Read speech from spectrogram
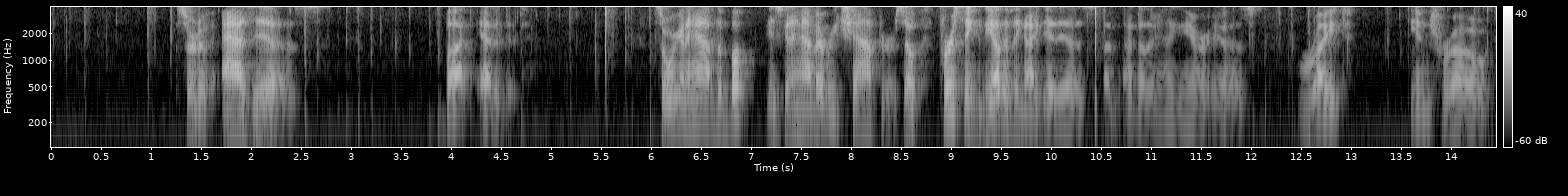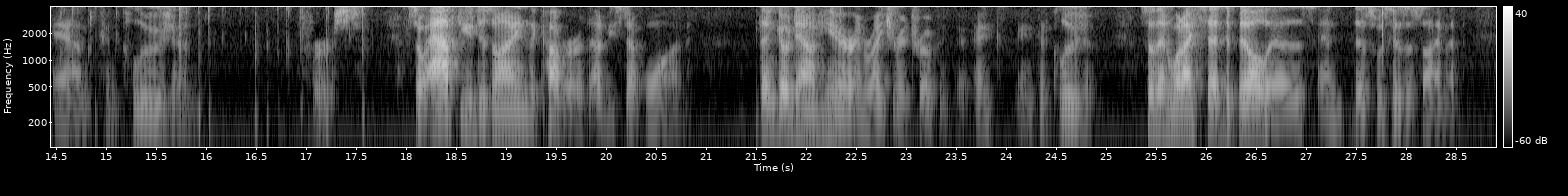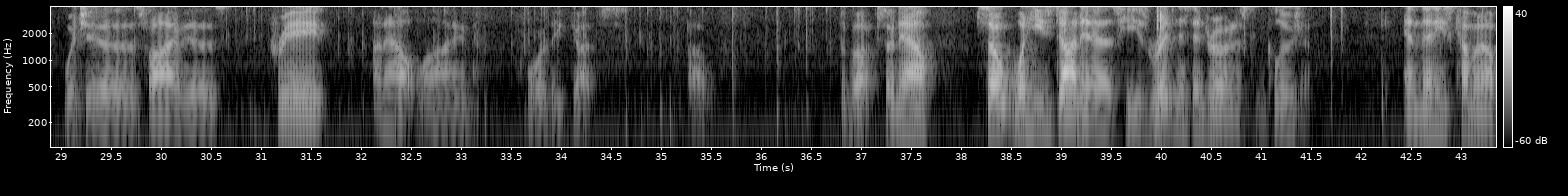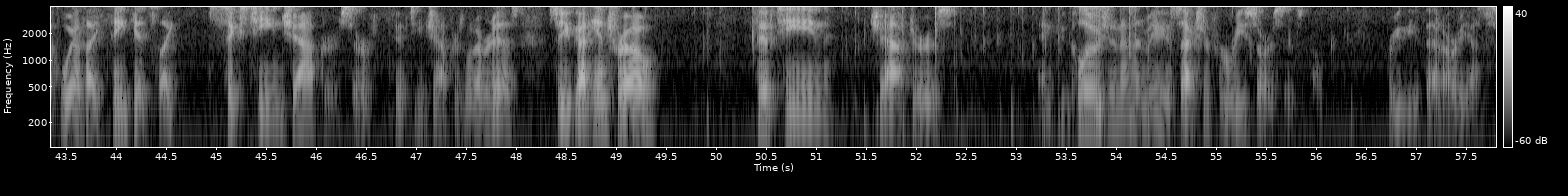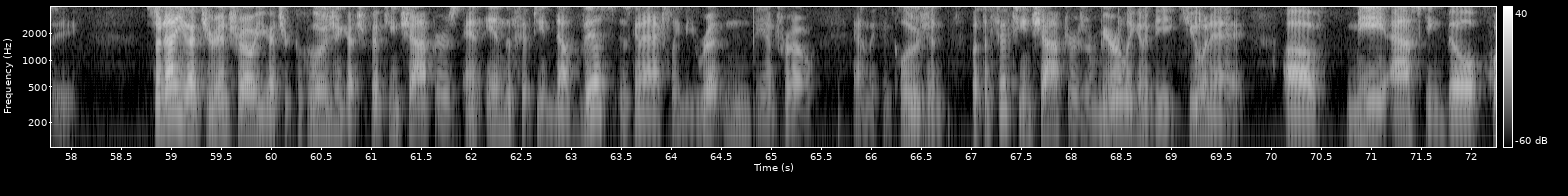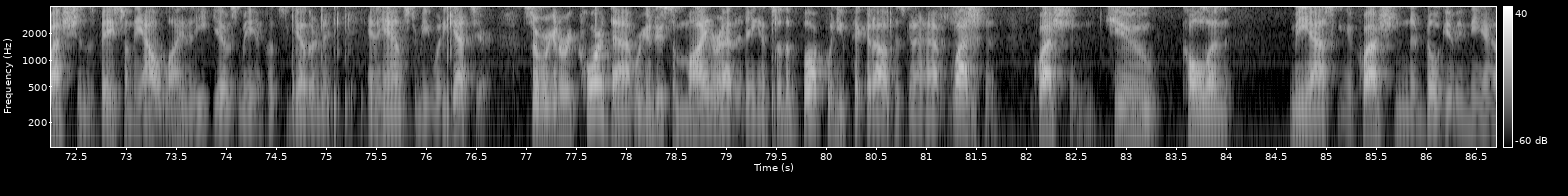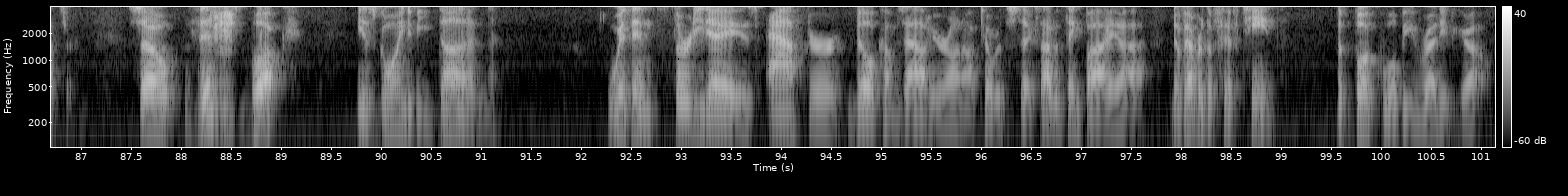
sort of as is, but edited. So we're going to have the book is going to have every chapter. So first thing, the other thing I did is an- another thing here is write intro and conclusion first. So after you design the cover, that would be step one. Then go down here and write your intro and, and conclusion. So then what I said to Bill is, and this was his assignment, which is five is create an outline for the guts of the book. So now, so what he's done is he's written his intro and his conclusion. And then he's coming up with, I think it's like 16 chapters or 15 chapters, whatever it is. So you've got intro, 15 chapters, and conclusion, and then maybe a section for resources. I'll abbreviate that RESC. So now you got your intro, you got your conclusion, you got your 15 chapters, and in the 15, now this is going to actually be written, the intro and the conclusion, but the 15 chapters are merely going to be Q&A of me asking Bill questions based on the outline that he gives me and puts together and, and hands to me when he gets here. So we're going to record that, we're going to do some minor editing, and so the book, when you pick it up, is going to have question, question, Q, colon, me asking a question and Bill giving the answer. So this mm-hmm. book is going to be done within 30 days after Bill comes out here on October the 6th. I would think by uh, November the 15th, the book will be ready to go.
